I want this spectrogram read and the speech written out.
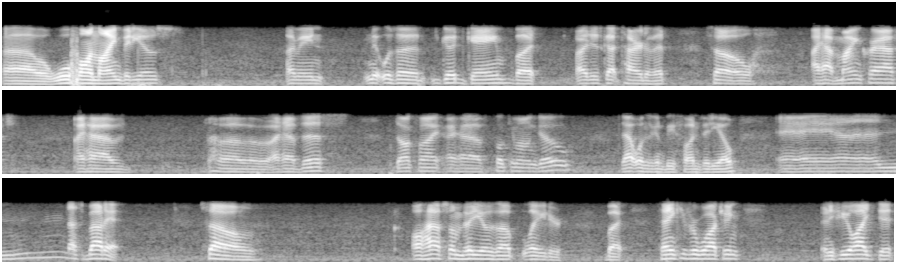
uh, Wolf Online videos. I mean, it was a good game, but I just got tired of it. So, I have Minecraft. I have uh, I have this dogfight. I have Pokemon Go. That one's gonna be a fun video. And that's about it. So, I'll have some videos up later. But thank you for watching. And if you liked it,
